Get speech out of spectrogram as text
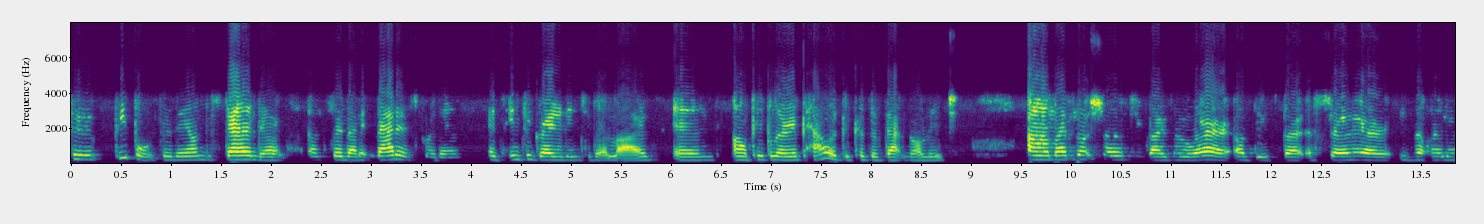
to people so they understand it and so that it matters for them. It's integrated into their lives and people are empowered because of that knowledge. Um, I'm not sure if you guys are aware of this, but Australia is the only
